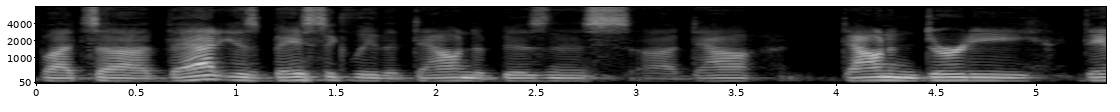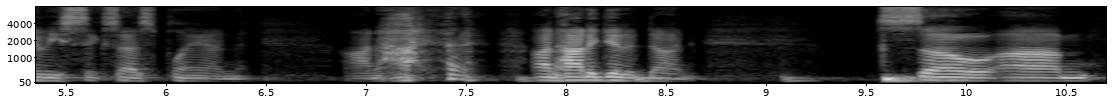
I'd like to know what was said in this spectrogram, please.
But uh, that is basically the down to business, uh, down down and dirty daily success plan on how on how to get it done. So um,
